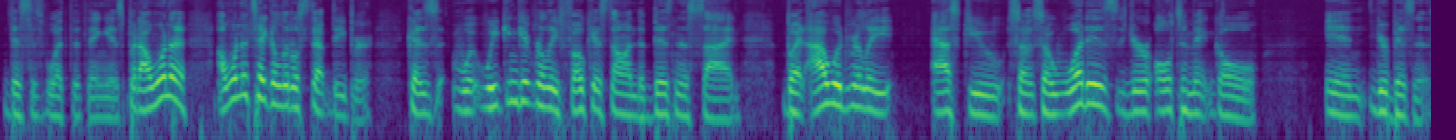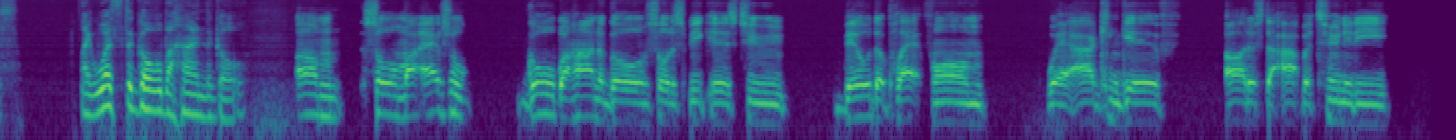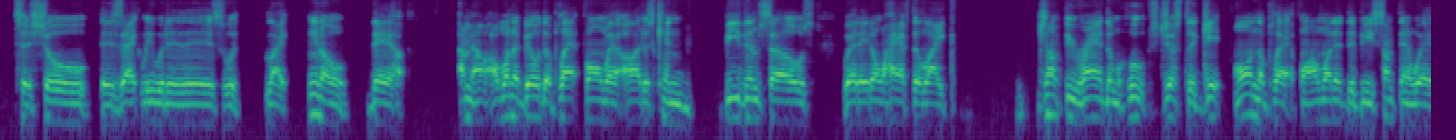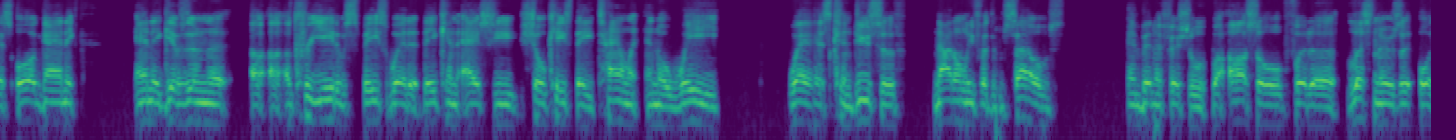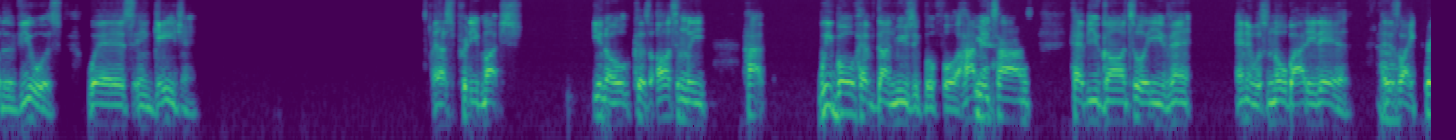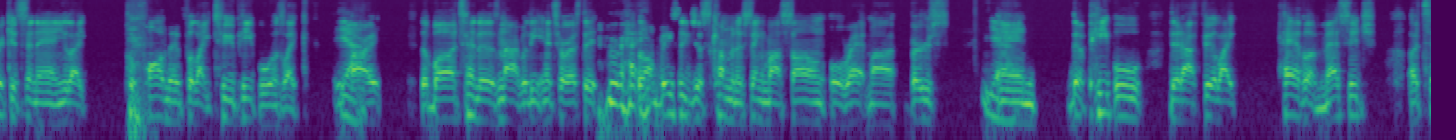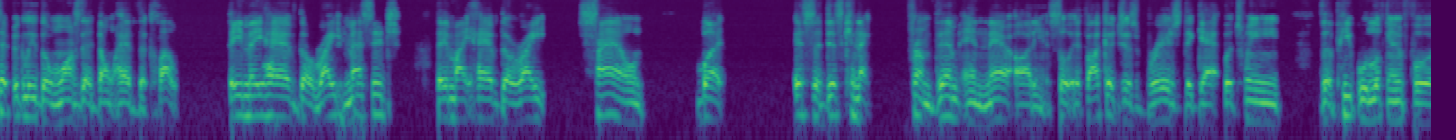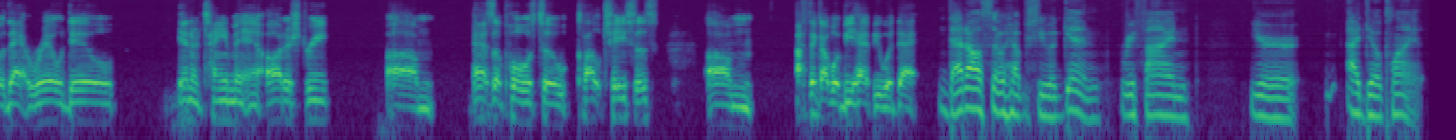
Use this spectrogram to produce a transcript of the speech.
this is what the thing is. But i want to i want to take a little step deeper because w- we can get really focused on the business side. But i would really ask you so so what is your ultimate goal in your business? Like what's the goal behind the goal? Um, so my actual goal behind the goal, so to speak, is to build a platform where I can give artists the opportunity to show exactly what it is with like, you know, they I mean, I want to build a platform where artists can be themselves, where they don't have to like jump through random hoops just to get on the platform. I want it to be something where it's organic and it gives them the, a, a creative space where that they can actually showcase their talent in a way where it's conducive not only for themselves and beneficial, but also for the listeners or the viewers, where it's engaging. That's pretty much, you know, because ultimately, how, we both have done music before. How many times have you gone to an event and it was nobody there? It's Oh. like crickets in there, and you're like performing for like two people. It's like, yeah all right, the bartender is not really interested. right So I'm basically just coming to sing my song or rap my verse. yeah And the people that I feel like have a message are typically the ones that don't have the clout. They may have the right mm-hmm. message, they might have the right sound, but it's a disconnect from them and their audience. So if I could just bridge the gap between the people looking for that real deal entertainment and artistry, um, as opposed to clout chasers, um, I think I would be happy with that. that also helps you again refine your ideal client.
